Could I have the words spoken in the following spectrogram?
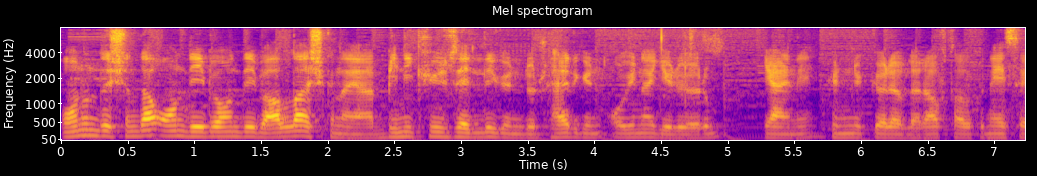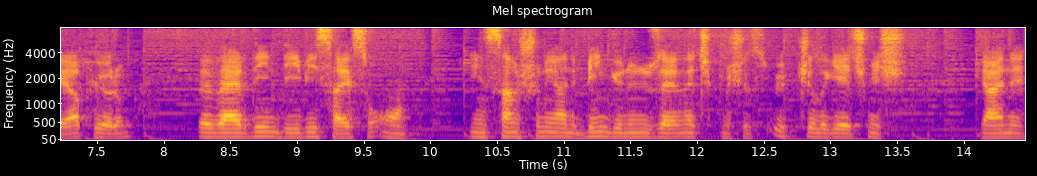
Onun dışında 10 dB 10 dB Allah aşkına ya 1250 gündür her gün oyuna giriyorum. Yani günlük görevler haftalık neyse yapıyorum. Ve verdiğin dB sayısı 10. İnsan şunu yani 1000 günün üzerine çıkmışız. 3 yılı geçmiş. Yani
